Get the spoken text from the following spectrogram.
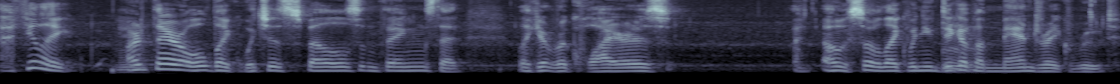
I feel like aren't there old like witches spells and things that like it requires. Oh, so like when you dig Hmm. up a mandrake root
